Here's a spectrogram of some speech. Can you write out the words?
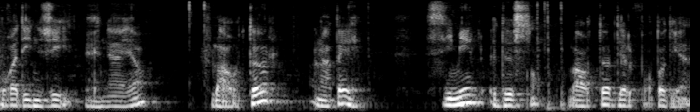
Pour la dyngie et la hauteur, on appelle 6200. La hauteur de la l'Portodélia.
